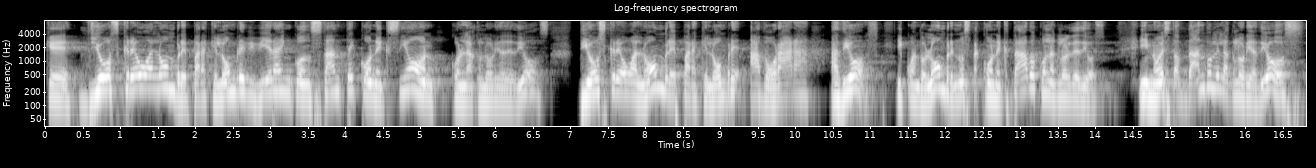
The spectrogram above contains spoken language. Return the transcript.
que Dios creó al hombre para que el hombre viviera en constante conexión con la gloria de Dios. Dios creó al hombre para que el hombre adorara a Dios. Y cuando el hombre no está conectado con la gloria de Dios y no está dándole la gloria a Dios,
